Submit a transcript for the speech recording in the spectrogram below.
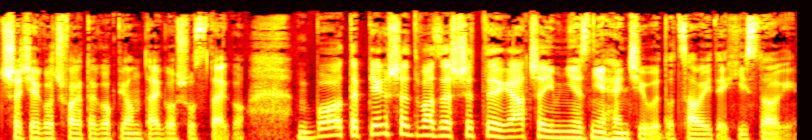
trzeciego, czwartego, piątego, szóstego. Bo te pierwsze dwa zeszyty raczej mnie zniechęciły do całej tej historii.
